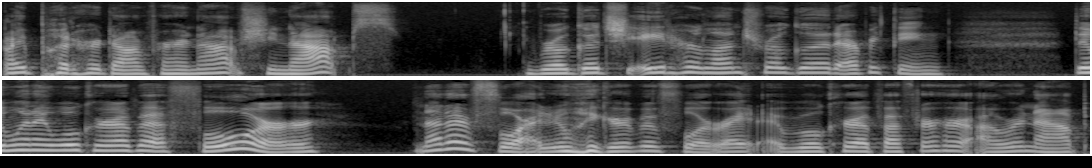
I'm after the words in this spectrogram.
I put her down for her nap. She naps real good. She ate her lunch real good, everything. Then when I woke her up at 4, not at 4, I didn't wake her up at 4, right? I woke her up after her hour nap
